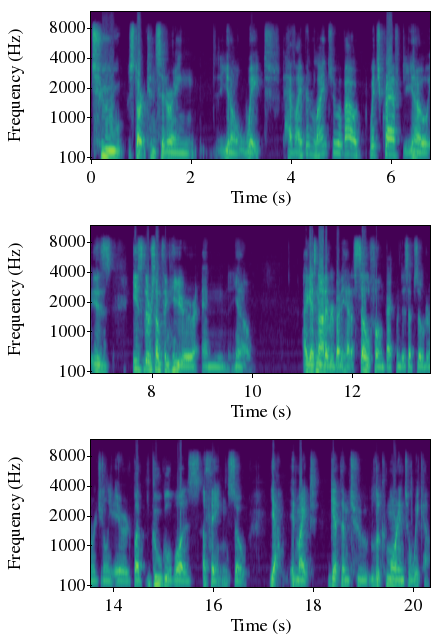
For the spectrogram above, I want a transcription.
to start considering, you know, wait, have I been lied to about witchcraft? You know, is, is there something here? And, you know, I guess not everybody had a cell phone back when this episode originally aired, but Google was a thing, so yeah, it might get them to look more into Wicca.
